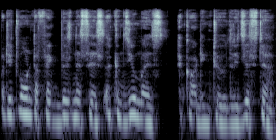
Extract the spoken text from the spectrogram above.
but it won't affect businesses or consumers, according to the register.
